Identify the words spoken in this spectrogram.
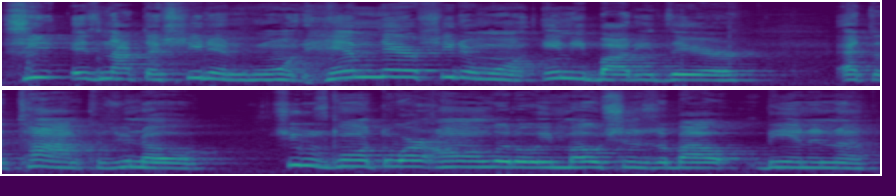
she it's not that she didn't want him there. She didn't want anybody there at the time because you know she was going through her own little emotions about being in a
